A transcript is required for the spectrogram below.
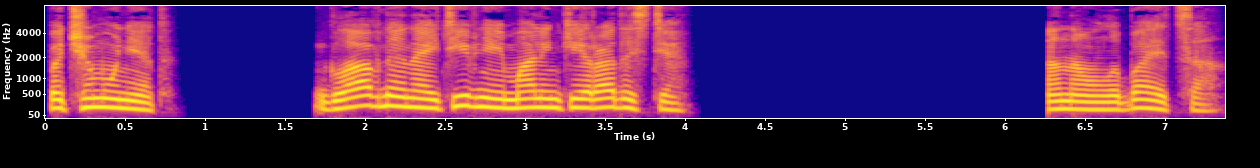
Почему нет? Главное — найти в ней маленькие радости. Она улыбается,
